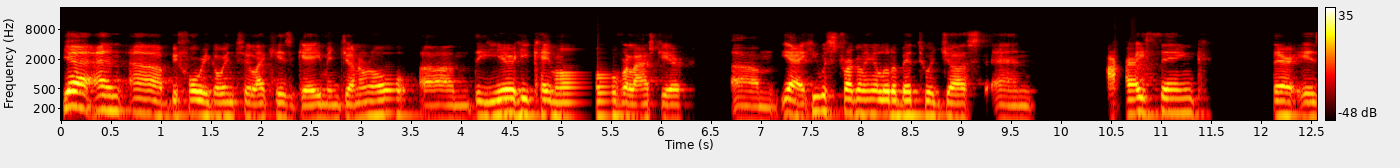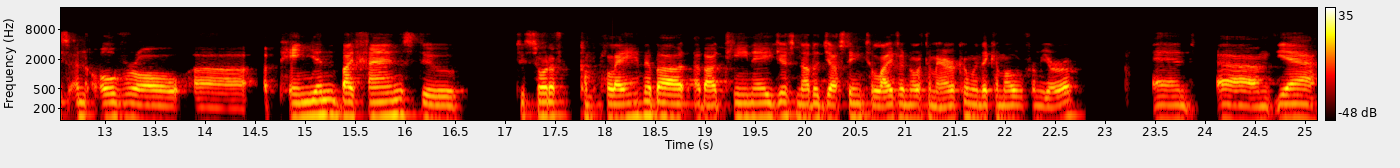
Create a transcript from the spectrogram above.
Yeah and uh, before we go into like his game in general um, the year he came over last year um, yeah he was struggling a little bit to adjust and i think there is an overall uh, opinion by fans to to sort of complain about about teenagers not adjusting to life in North America when they come over from Europe. And um, yeah,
